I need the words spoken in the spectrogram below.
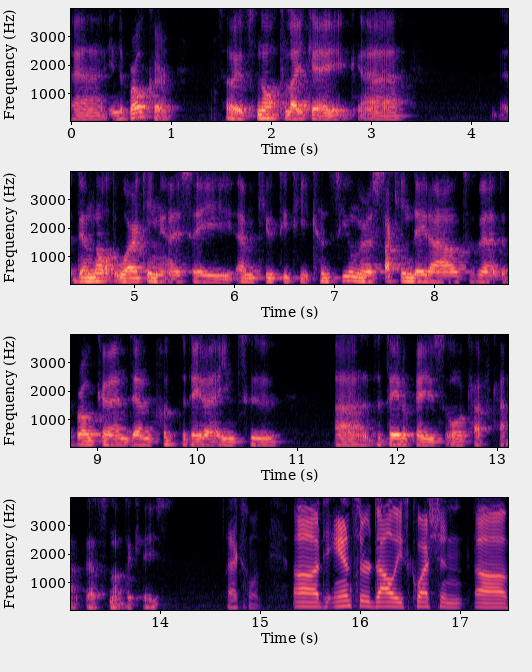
uh, in the broker. So it's not like a uh, they're not working as a MQTT consumer sucking data out of the broker and then put the data into uh, the database or Kafka. That's not the case. Excellent. Uh, to answer Dolly's question, uh,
